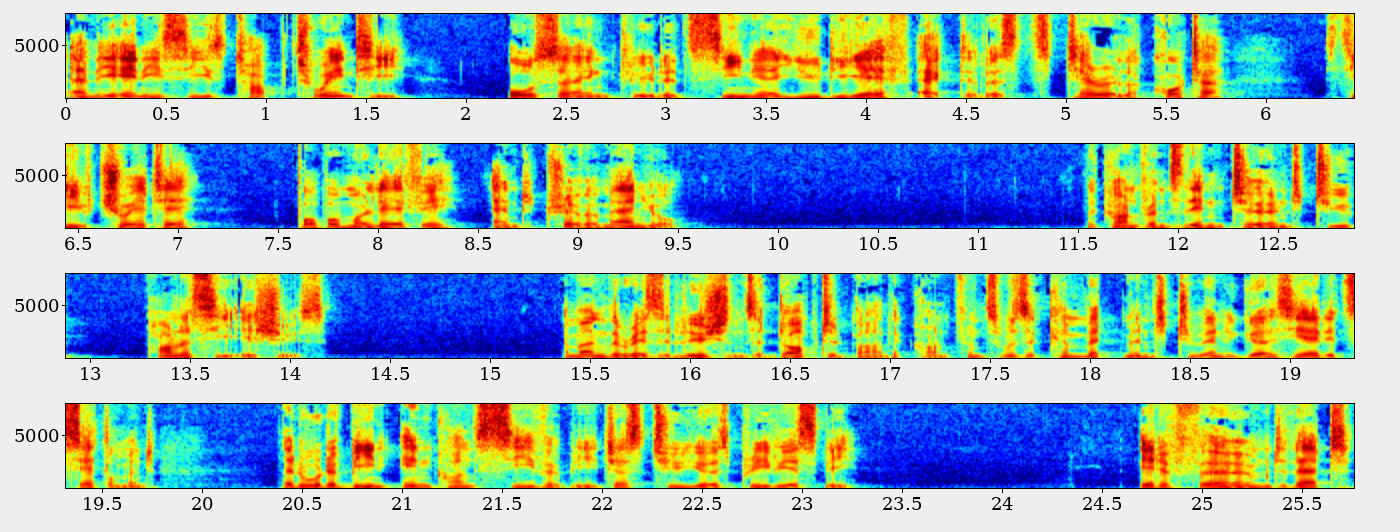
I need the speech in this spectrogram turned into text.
and the NEC's top 20 also included senior UDF activists Terror Lekota, Steve Tshwete, Popo Molefe, and Trevor Manuel. The conference then turned to policy issues. Among the resolutions adopted by the conference was a commitment to a negotiated settlement that would have been inconceivably just two years previously. It affirmed that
